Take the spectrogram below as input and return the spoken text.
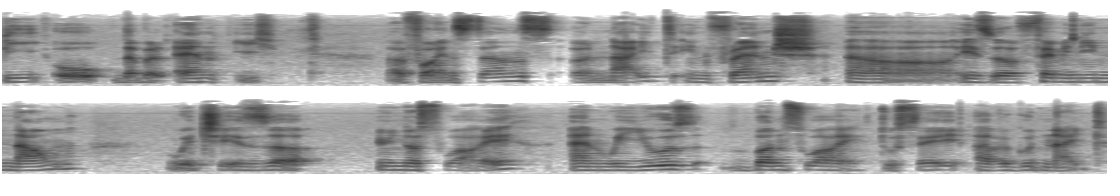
b-o-n-n-e. Uh, for instance, a night in French uh, is a feminine noun, which is uh, une soirée, and we use bonne soirée to say have a good night.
